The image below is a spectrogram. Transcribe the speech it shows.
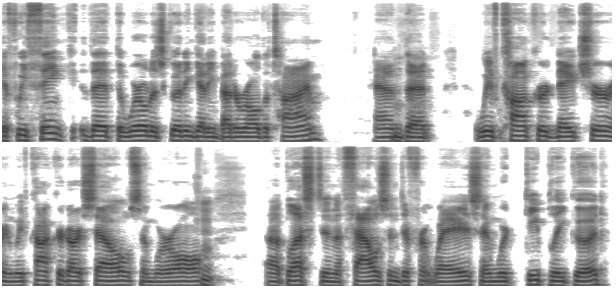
if we think that the world is good and getting better all the time, and mm-hmm. that we've conquered nature and we've conquered ourselves, and we're all hmm. uh, blessed in a thousand different ways, and we're deeply good.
